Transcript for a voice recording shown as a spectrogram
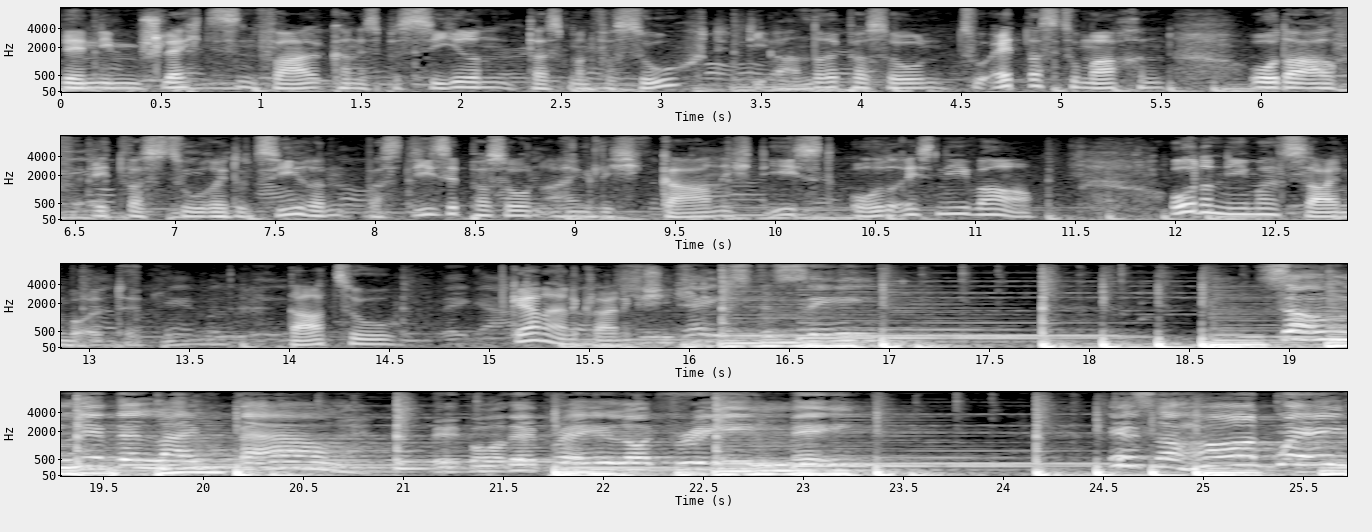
Denn im schlechtesten Fall kann es passieren, dass man versucht, die andere Person zu etwas zu machen oder auf etwas zu reduzieren, was diese Person eigentlich gar nicht ist oder es nie war oder niemals sein wollte. Dazu gerne eine kleine Geschichte. Some live their life bound before they pray, Lord, free me. It's the hard way.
